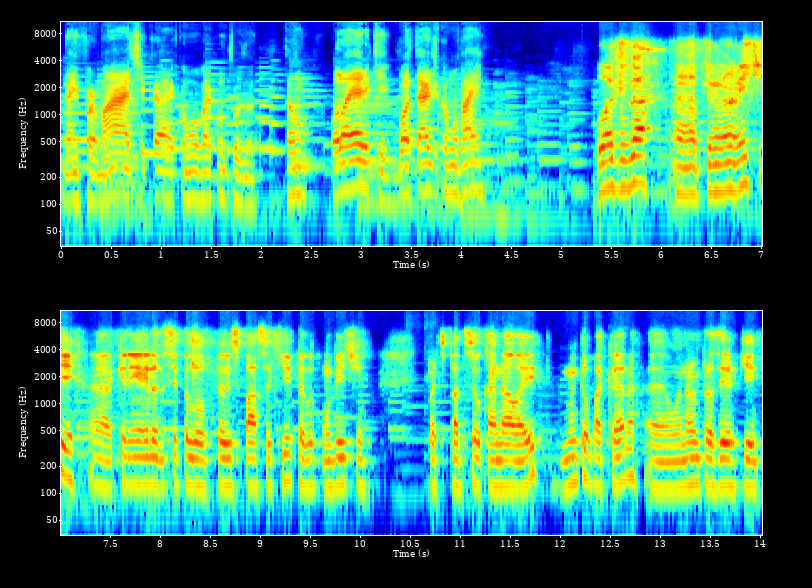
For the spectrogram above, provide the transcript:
na informática, e como vai com tudo. Então, olá Eric, boa tarde, como vai? Olá, Guga. Uh, primeiramente, uh, queria agradecer pelo, pelo espaço aqui, pelo convite participar do seu canal aí. Muito bacana. É um enorme prazer aqui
